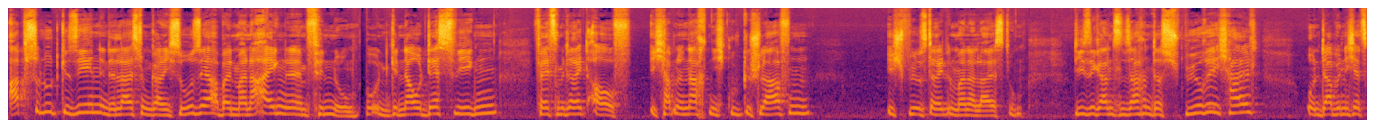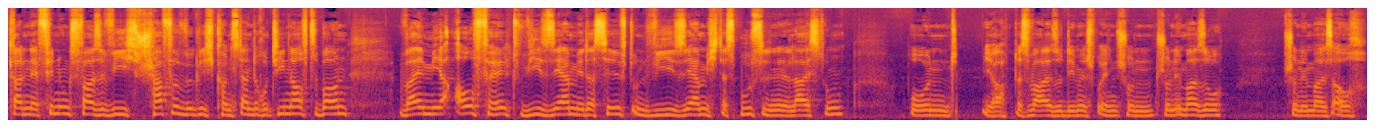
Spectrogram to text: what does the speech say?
absolut gesehen in der Leistung gar nicht so sehr, aber in meiner eigenen Empfindung. Und genau deswegen fällt es mir direkt auf. Ich habe eine Nacht nicht gut geschlafen. Ich spüre es direkt in meiner Leistung. Diese ganzen Sachen, das spüre ich halt. Und da bin ich jetzt gerade in der Findungsphase, wie ich es schaffe, wirklich konstante Routinen aufzubauen weil mir auffällt, wie sehr mir das hilft und wie sehr mich das boostet in der Leistung. Und ja, das war also dementsprechend schon, schon immer so. Schon immer ist auch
